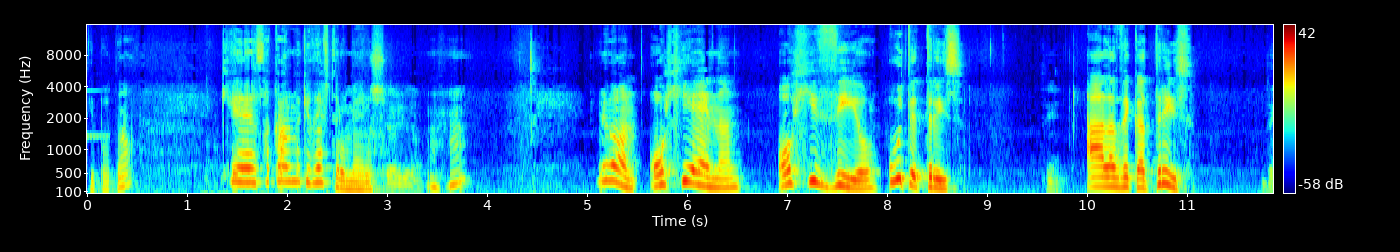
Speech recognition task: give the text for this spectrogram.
τίποτα. Και θα κάνουμε και δεύτερο μέρος. Τέλεια. Λοιπόν, όχι έναν, όχι δύο, ούτε τρεις, Τι, αλλά δεκατρεις. 13,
